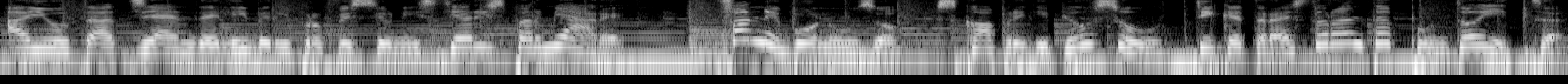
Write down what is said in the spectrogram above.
aiuta aziende e liberi professionisti a risparmiare. Fanne buon uso. Scopri di più su ticketrestaurant.it.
